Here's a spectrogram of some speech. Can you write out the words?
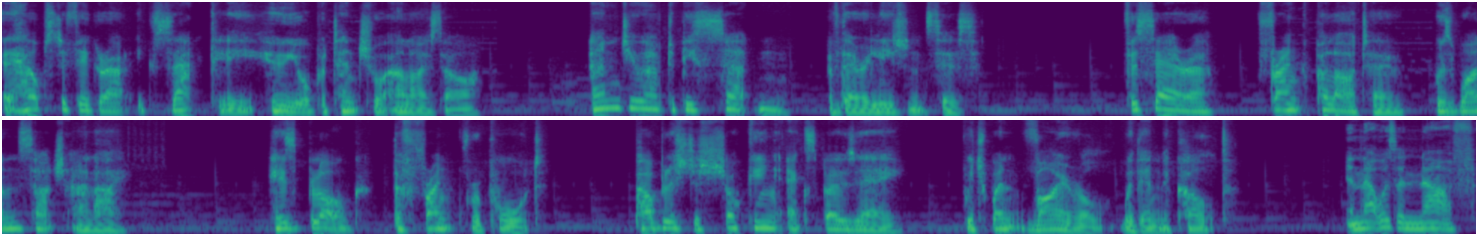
it helps to figure out exactly who your potential allies are. And you have to be certain of their allegiances. For Sarah, Frank Parlato was one such ally. His blog, The Frank Report, published a shocking expose which went viral within the cult. And that was enough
